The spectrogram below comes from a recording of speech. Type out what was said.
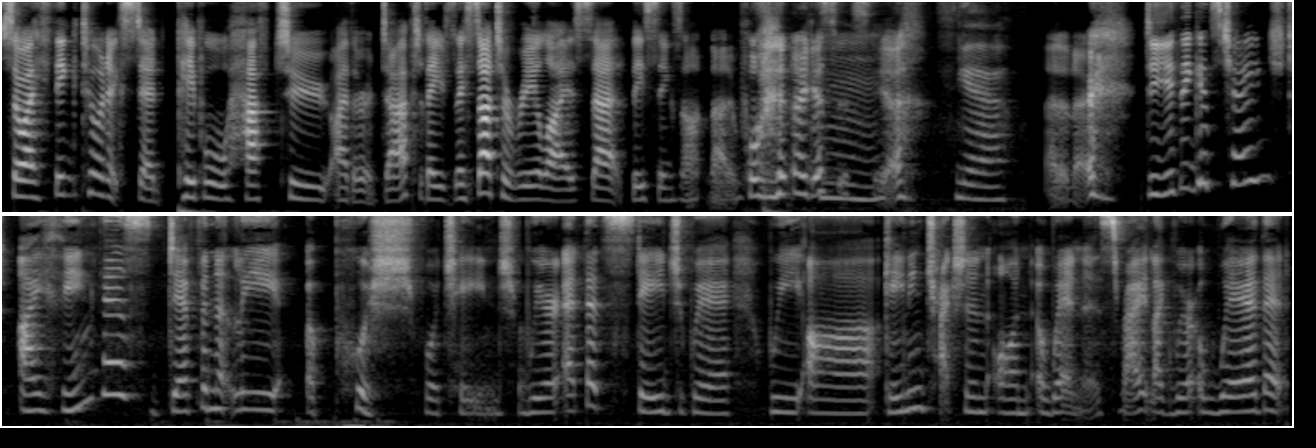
So I think to an extent, people have to either adapt. They they start to realize that these things aren't that important. I guess it's mm. yeah. Yeah. I don't know. Do you think it's changed? I think there's definitely a push for change. We're at that stage where we are gaining traction on awareness, right? Like we're aware that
